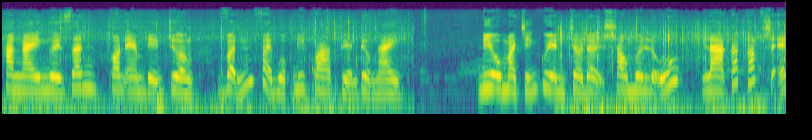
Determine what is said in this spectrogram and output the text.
Hàng ngày người dân, con em đến trường vẫn phải buộc đi qua tuyến đường này. Điều mà chính quyền chờ đợi sau mưa lũ là các cấp sẽ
